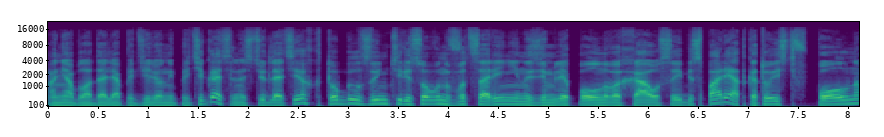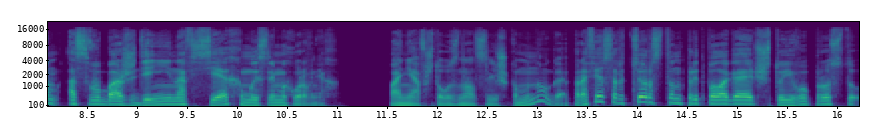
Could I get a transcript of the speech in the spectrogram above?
они обладали определенной притягательностью для тех, кто был заинтересован в воцарении на Земле полного хаоса и беспорядка, то есть в полном освобождении на всех мыслимых уровнях. Поняв, что узнал слишком много, профессор Терстон предполагает, что его просто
